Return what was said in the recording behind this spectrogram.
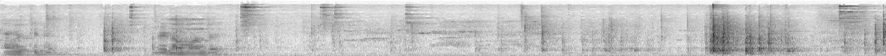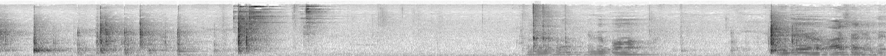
அதை வச்சுட்டு அப்படியே நம்ம வந்து அதுக்கப்புறம் இது போனோம் இது வாஷர் இது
